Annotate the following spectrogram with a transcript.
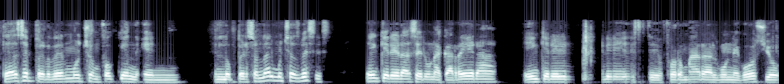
te hace perder mucho enfoque en, en, en lo personal muchas veces, en querer hacer una carrera, en querer este, formar algún negocio,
